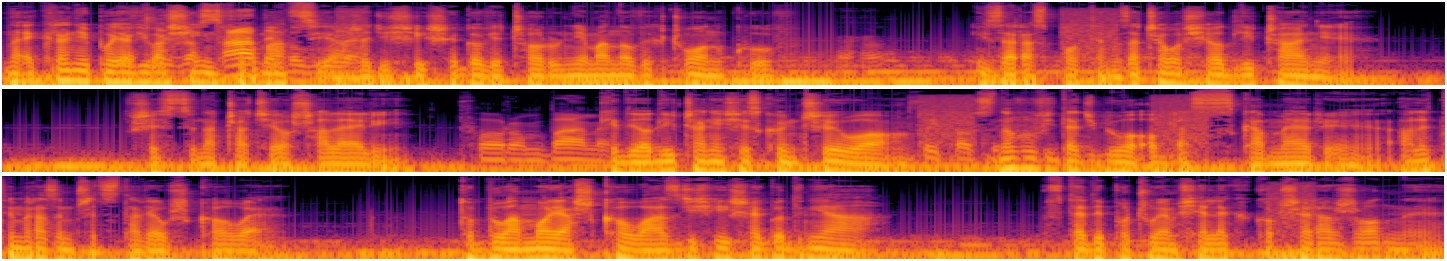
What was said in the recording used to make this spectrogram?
Na ekranie pojawiła się informacja, że dzisiejszego wieczoru nie ma nowych członków. Aha. I zaraz potem zaczęło się odliczanie. Wszyscy na czacie oszaleli. Kiedy odliczanie się skończyło, znowu widać było obraz z kamery, ale tym razem przedstawiał szkołę. To była moja szkoła z dzisiejszego dnia. Wtedy poczułem się lekko przerażony,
